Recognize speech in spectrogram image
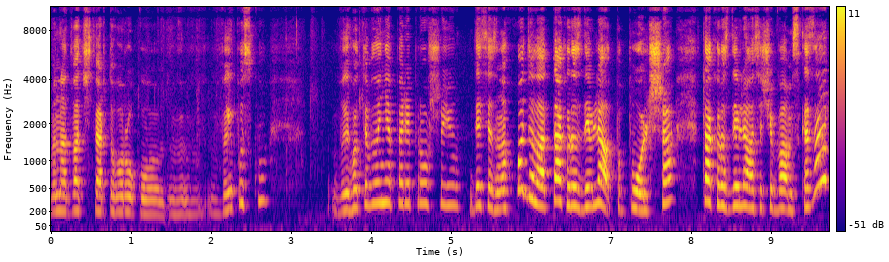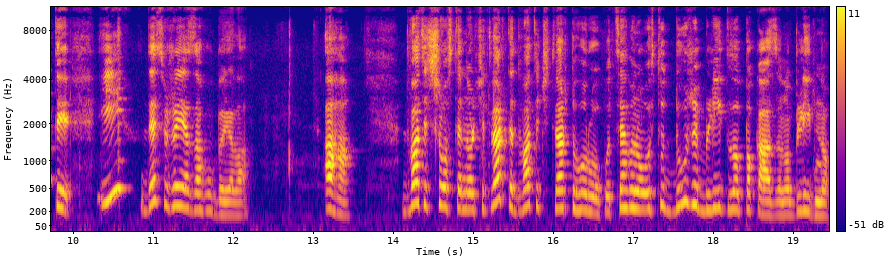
вона 24-го року випуску. Виготовлення, перепрошую. Десь я знаходила, так роздивляла по Польща, так роздивлялася, щоб вам сказати, і десь вже я загубила. Ага. 26.04.24 року. Це воно ось тут дуже блідло показано, блідно.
